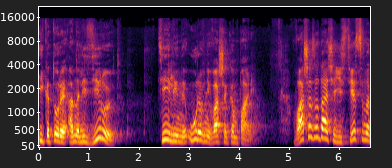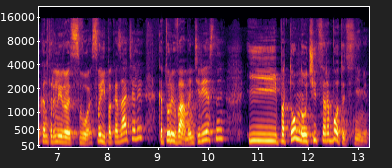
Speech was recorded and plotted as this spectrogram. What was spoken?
и которые анализируют те или иные уровни вашей компании. Ваша задача, естественно, контролировать свой, свои показатели, которые вам интересны, и потом научиться работать с ними.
